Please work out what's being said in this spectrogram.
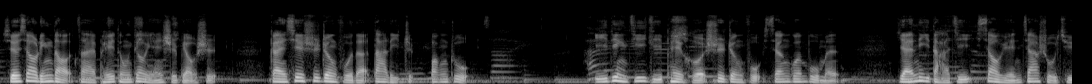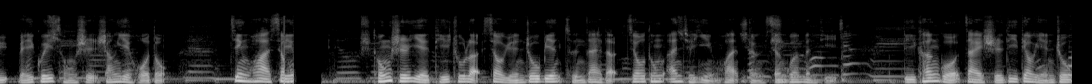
学校领导在陪同调研时表示，感谢市政府的大力帮助，一定积极配合市政府相关部门。严厉打击校园家属区违规从事商业活动，净化校园，同时也提出了校园周边存在的交通安全隐患等相关问题。李康国在实地调研中，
